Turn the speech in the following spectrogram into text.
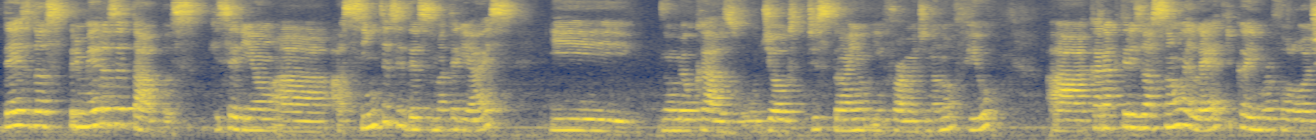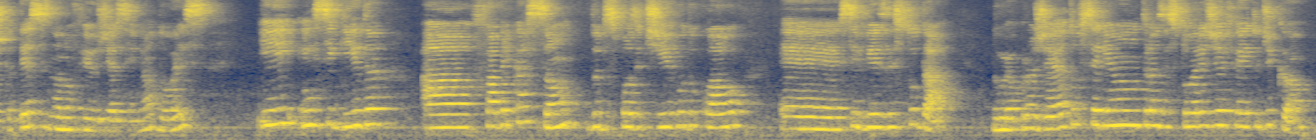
desde as primeiras etapas, que seriam a, a síntese desses materiais e, no meu caso, o dióxido de estanho em forma de nanofio, a caracterização elétrica e morfológica desses nanofios de SNO2 e, em seguida, a fabricação do dispositivo do qual é, se visa estudar. No meu projeto seriam transistores de efeito de campo.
